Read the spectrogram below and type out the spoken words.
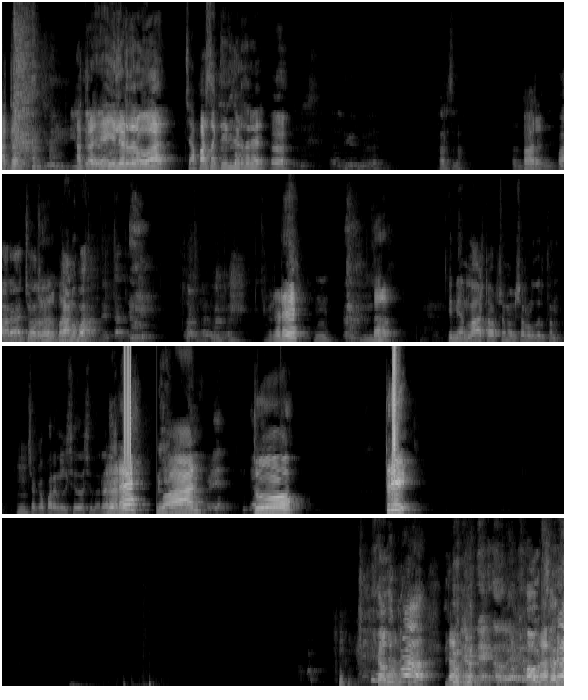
ಹಾಕ. ಹಾಕ್ರ. ಏ ಇಲ್ಲಿ ಹಿಡಿದ್ರು. ಚಪಾರ್ ಸಕ್ತಿ ಇಲ್ಲಿ ಹಿಡಿದ್ರೆ. ಪಾರ. ಪಾರ ಚೋರ. ಚೋರ್ ಬಾ. ನಾನು ಬಾ. ರೆಡಿ? ಹ್ಮ್. ಬರ. ಇನ್ನೇನು ಲಾಸ್ಟ್ ಆಪ್ಷನ್ ವಿಶಾಲ್ ಉಳಿದಿರ್ತಾನ ಚಕ್ಕಪ್ಪರ ಚಕಪರ ನಿಲ್ಸಿದ ಸೀದಾ ready? Ready? One two three ಅದಕ್ಕೂ ಔಟ್ ಸರಿ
